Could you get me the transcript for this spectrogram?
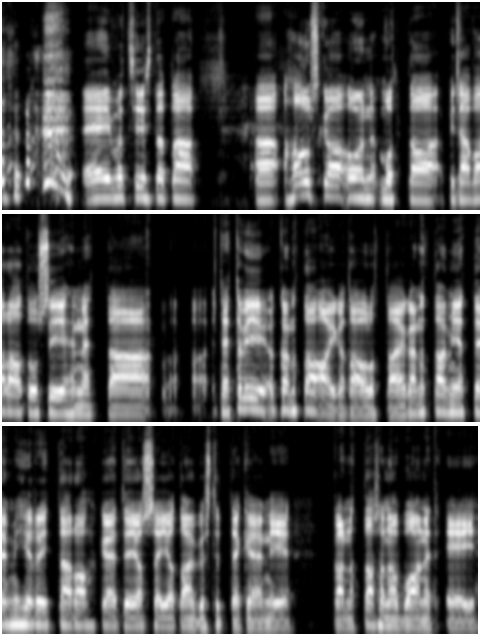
ei, mutta siis tota, äh, hauskaa on, mutta pitää varautua siihen, että tehtäviä kannattaa aikatauluttaa ja kannattaa miettiä, mihin riittää rahkeet ja jos ei jotain pysty tekemään, niin kannattaa sanoa vaan, että ei,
